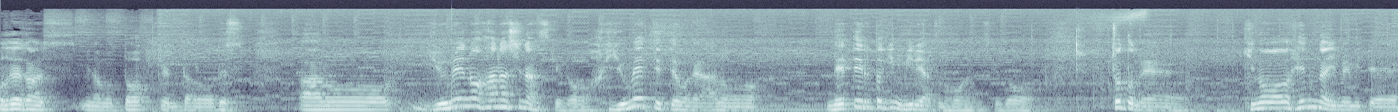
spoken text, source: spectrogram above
お疲れ様です。源健太郎です。あの夢の話なんですけど 夢って言ってもねあの寝てる時に見るやつの方なんですけどちょっとね昨日変な夢見て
